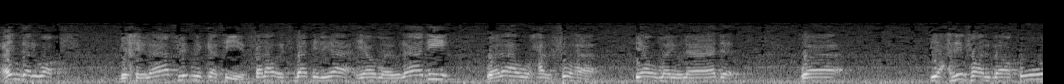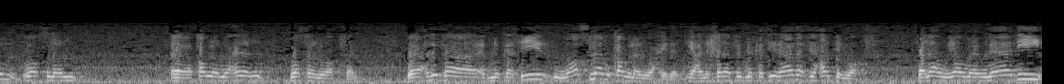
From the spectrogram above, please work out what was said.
عند الوقف بخلاف لابن كثير فله إثبات الياء يوم ينادي وله حذفها يوم يناد ويحذفها الباقون وصلا آه، قولا واحدا وصلا وقفا. ويحذفها ابن كثير وصلا قولا واحدا. يعني خلاف ابن كثير هذا في حالة الوقف. فله يوم ينادي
